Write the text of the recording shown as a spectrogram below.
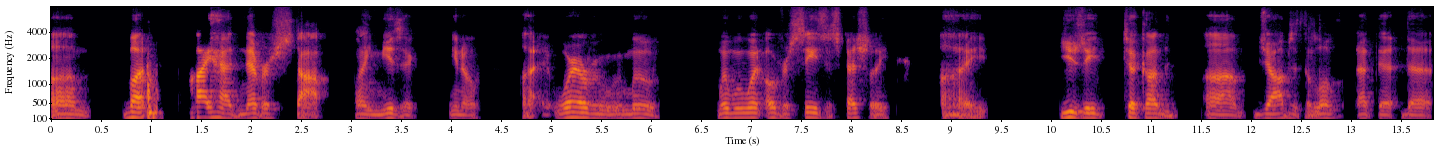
Um, but I had never stopped playing music, you know, uh, wherever we moved. When we went overseas, especially, I usually took on uh, jobs at the local at the, the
